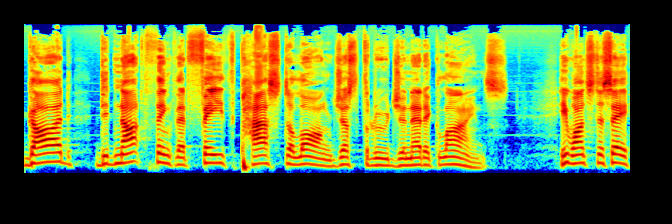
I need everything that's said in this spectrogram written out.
God did not think that faith passed along just through genetic lines. He wants to say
